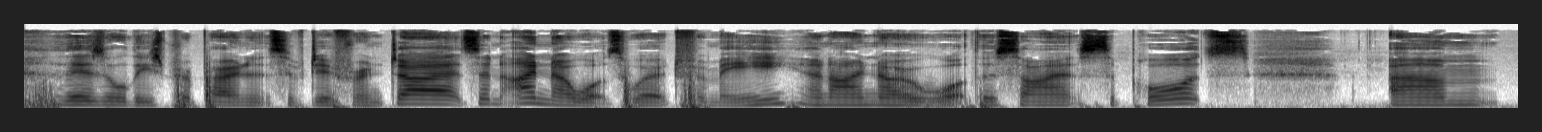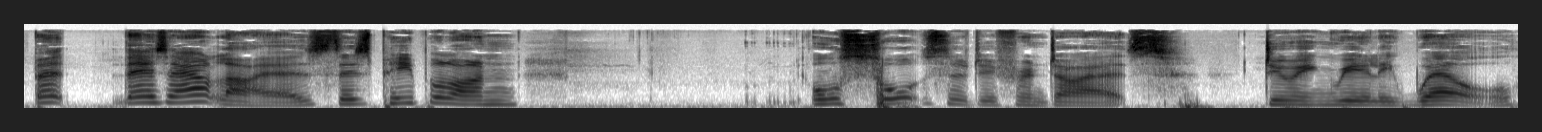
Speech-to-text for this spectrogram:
there's all these proponents of different diets, and I know what's worked for me, and I know what the science supports. Um, but there's outliers. There's people on all sorts of different diets doing really well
